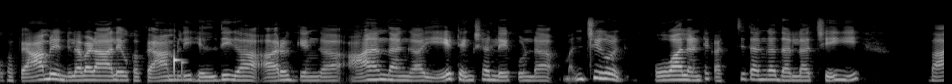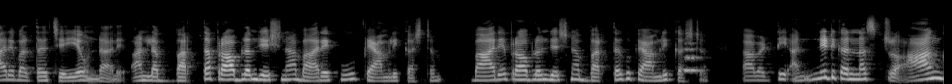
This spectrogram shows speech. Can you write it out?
ఒక ఫ్యామిలీ నిలబడాలి. ఒక ఫ్యామిలీ హెల్తీగా, ఆరోగ్యంగా, ఆనందంగా ఏ టెన్షన్ లేకుండా మంచిగా పోవాలంటే ఖచ్చితంగా దానిలో చెయ్యి భార్య భర్త చెయ్యే ఉండాలి. అందులో భర్త ప్రాబ్లం చేసినా భార్యకు ఫ్యామిలీకి కష్టం. భార్య ప్రాబ్లం చేసినా భర్తకు ఫ్యామిలీకి కష్టం. కాబట్టి అన్నిటికన్నా స్ట్రాంగ్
